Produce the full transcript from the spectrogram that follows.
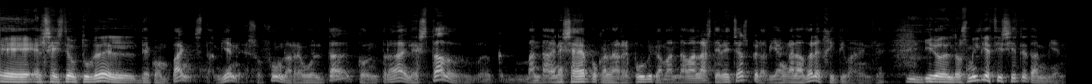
eh, el 6 de octubre del, de Companys también, eso fue una revuelta contra el Estado. Mandaba en esa época en la República, mandaban las derechas, pero habían ganado legítimamente. Mm. Y lo del 2017 también.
